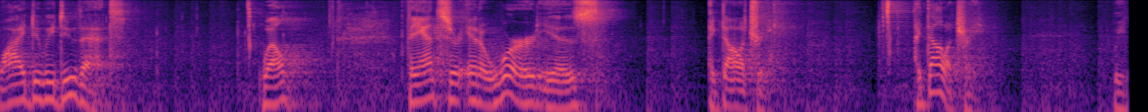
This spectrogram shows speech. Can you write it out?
Why do we do that? Well, the answer in a word is idolatry. Idolatry. We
